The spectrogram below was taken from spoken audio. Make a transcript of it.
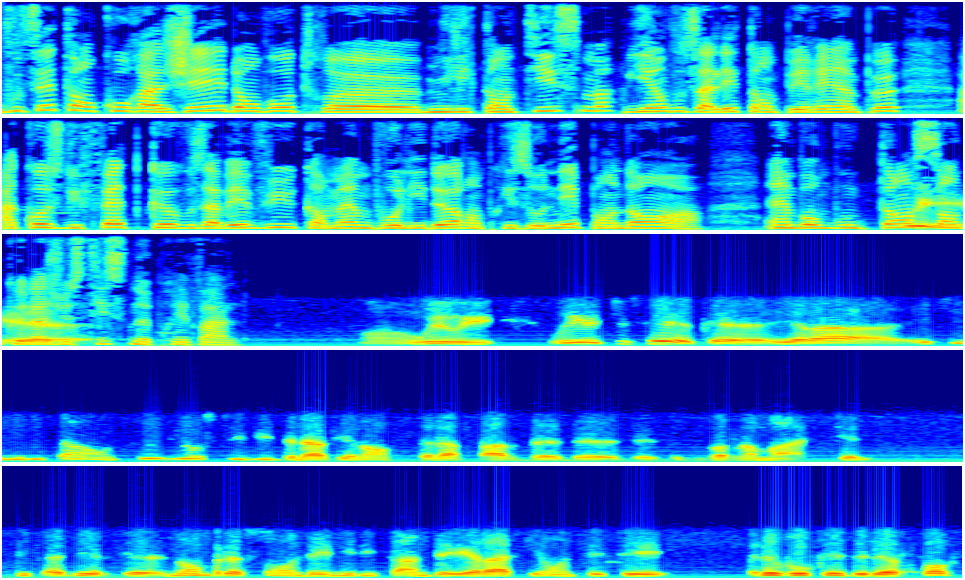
vous êtes encouragé dans votre euh, militantisme? Ou Bien, vous allez tempérer un peu à cause du fait que vous avez vu quand même vos leaders emprisonnés pendant euh, un bon bout de temps Oui, sans que la euh, justice ne prévale? Oui, oui. Oui, tu sais que Yara et ses militants ont toujours subi de la violence de la part du gouvernement actuel. C'est-à-dire que nombreux sont les militants de Yara qui ont été révoqués de leur poste,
